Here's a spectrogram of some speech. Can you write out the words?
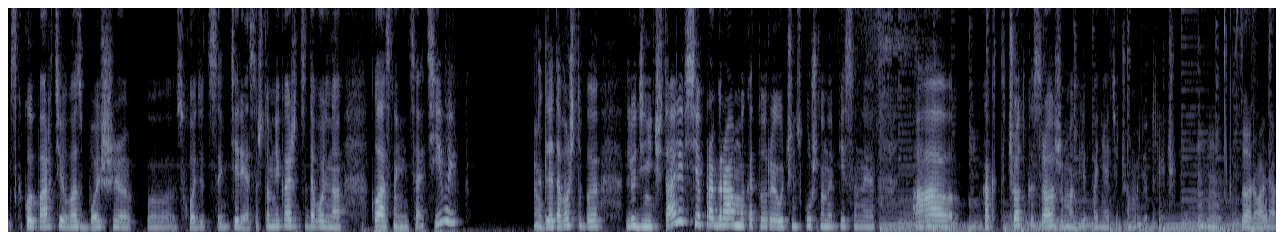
с какой партией у вас больше э, сходятся интересы, что мне кажется довольно классной инициативой для того, чтобы люди не читали все программы, которые очень скучно написаны, а как-то четко сразу же могли понять, о чем идет речь. Угу, здорово, вот. да.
